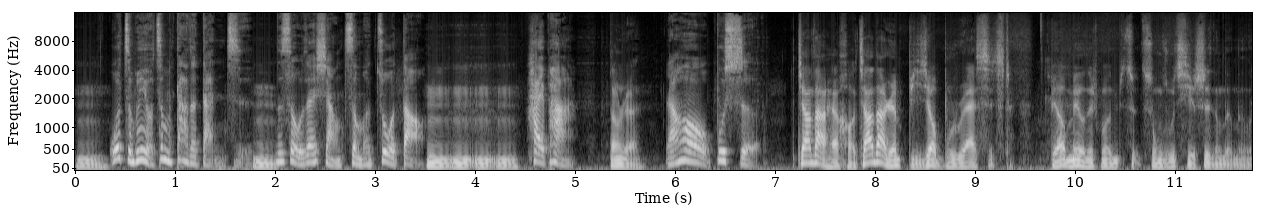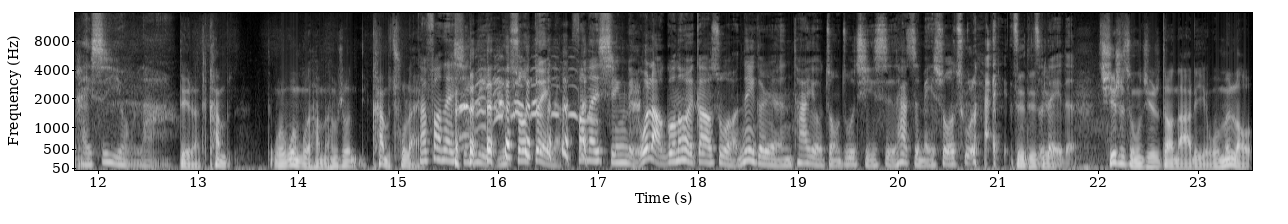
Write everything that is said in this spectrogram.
嗯，我怎么有这么大的胆子？嗯，那时候我在想怎么做到。嗯嗯嗯嗯，害怕，当然，然后不舍。加拿大还好，加拿大人比较不 racist，比较没有那什么种族歧视等等等等，还是有啦。对了，看不。我问过他们，他们说看不出来。他放在心里，你说对了，放在心里。我老公都会告诉我，那个人他有种族歧视，他只没说出来。对对对的。其实种族歧视到哪里？我们老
